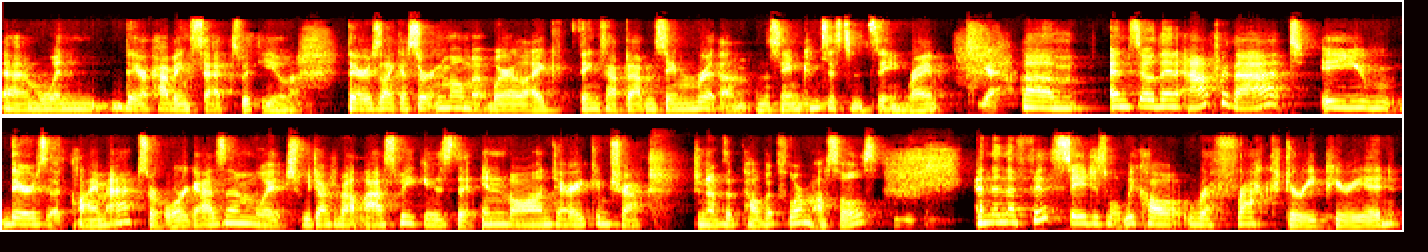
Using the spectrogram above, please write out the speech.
um, when they're having sex with you there's like a certain moment where like things have to have the same rhythm and the same mm-hmm. consistency right? Yeah. Um and so then after that you there's a climax or orgasm which we talked about last week is the involuntary contraction of the pelvic floor muscles mm-hmm. and then the fifth stage is what we call refractory period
